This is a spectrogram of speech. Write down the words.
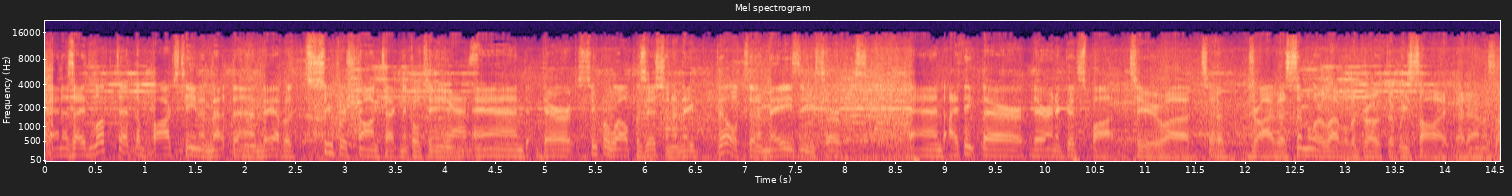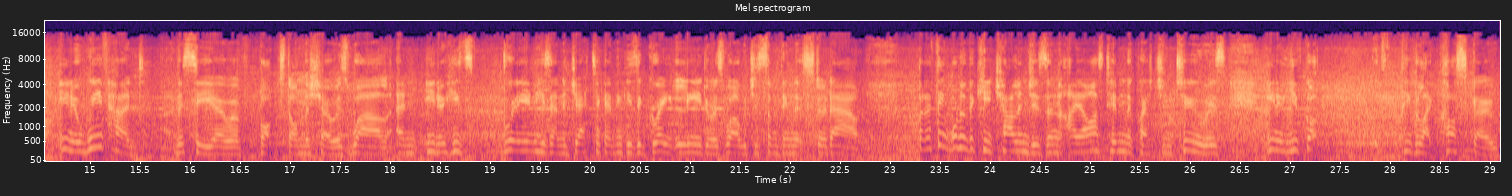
and as I looked at the Box team and met them, they have a super strong technical team, yes. and they're super well positioned, and they built an amazing service. And I think they're they're in a good spot to uh, to drive a similar level of growth that we saw at, at Amazon. You know, we've had the CEO of Boxed on the show as well, and you know he's brilliant, he's energetic. I think he's a great leader as well, which is something that stood out. But I think one of the key challenges, and I asked him the question too, is you know you've got people like Costco,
